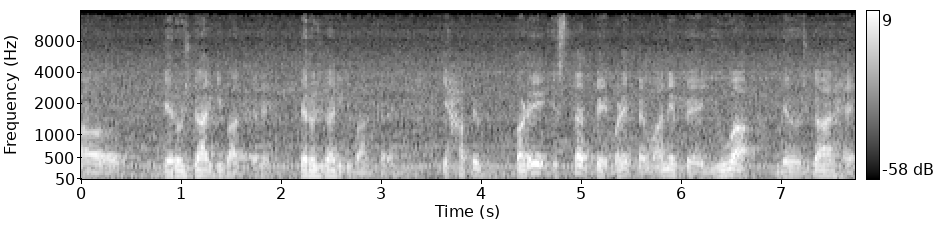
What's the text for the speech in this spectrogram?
और बेरोजगार की बात करें, बेरोजगारी की बात करें, यहाँ पे बड़े स्तर पे, बड़े पैमाने पे युवा बेरोजगार है,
